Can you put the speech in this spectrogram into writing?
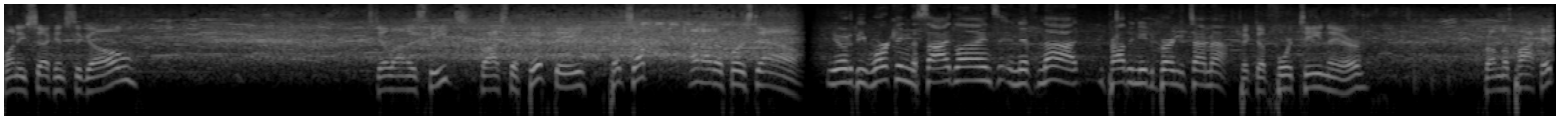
20 seconds to go. Still on his feet. Across the 50. Picks up another first down. You know, to be working the sidelines, and if not, you probably need to burn your timeout. Picked up 14 there from the pocket.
